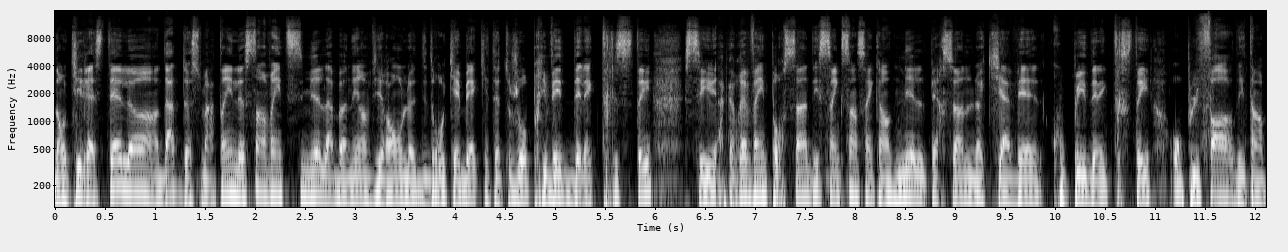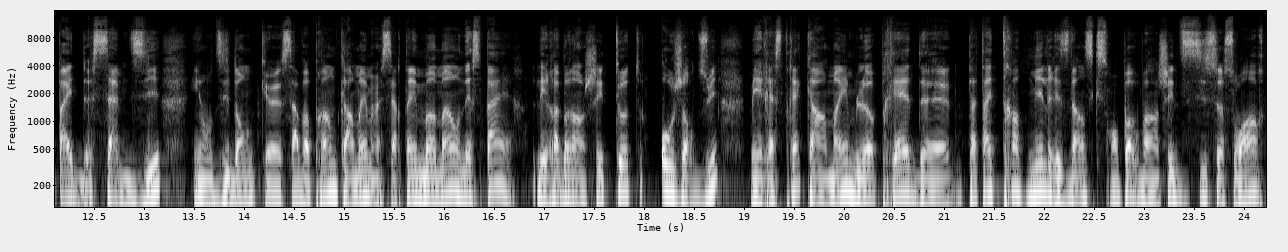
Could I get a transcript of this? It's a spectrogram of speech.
Donc, il restait là, en date de ce matin, là, 126 000 abonnés environ d'Hydro-Québec qui étaient toujours privés d'électricité. C'est à peu près 20% des 550 000 personnes là, qui avaient coupé d'électricité au plus fort des tempêtes de samedi. Et on dit donc que ça va prendre quand même un certain moment. On espère les rebrancher toutes aujourd'hui, mais il resterait quand même là de peut-être 30 000 résidences qui seront pas rebranchées d'ici ce soir.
